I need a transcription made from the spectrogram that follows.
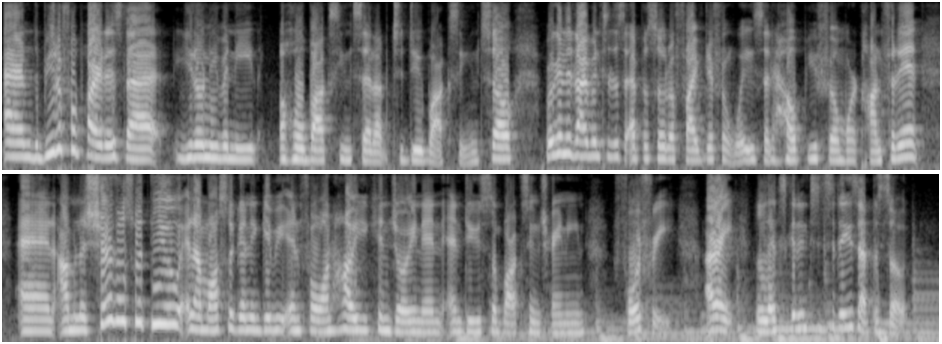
and the beautiful part is that you don't even need a whole boxing setup to do boxing. So, we're going to dive into this episode of five different ways that help you feel more confident. And I'm going to share those with you. And I'm also going to give you info on how you can join in and do some boxing training for free. All right, let's get into today's episode.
